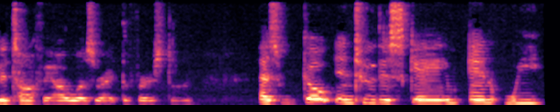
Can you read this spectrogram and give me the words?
Getafe. I was right the first time. As we go into this game and we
